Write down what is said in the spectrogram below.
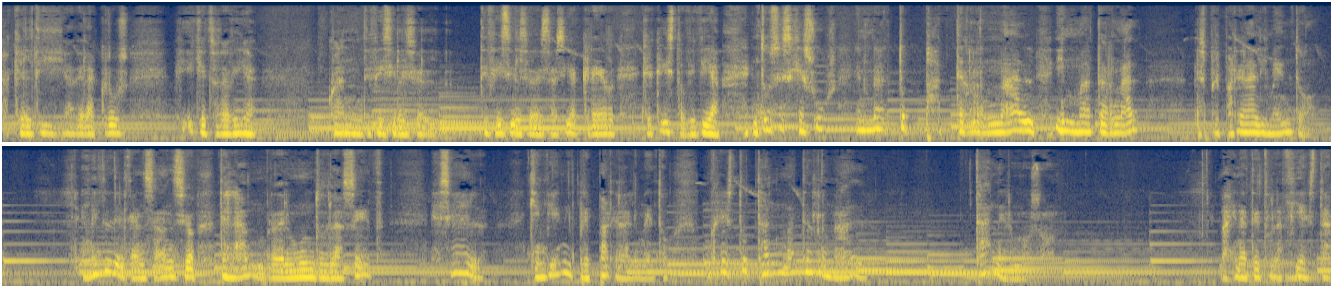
aquel día de la cruz y que todavía cuán difícil, es el, difícil se les hacía creer que Cristo vivía. Entonces Jesús, en un acto paternal y maternal, les prepara el alimento. En medio del cansancio, del hambre, del mundo, de la sed, es Él quien viene y prepara el alimento. Un gesto tan maternal, tan hermoso. Imagínate tú la fiesta,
